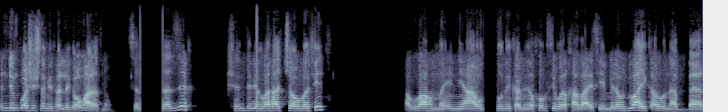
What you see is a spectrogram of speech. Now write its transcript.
እንድንቆሽሽ ነው የሚፈልገው ማለት ነው። ስለዚህ ሽንት ቤት መግባታቸው በፊት اللهم اني اعوذ بك من الخبث والخبائث የሚለውን ዱዓ ይቀሩ ነበረ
